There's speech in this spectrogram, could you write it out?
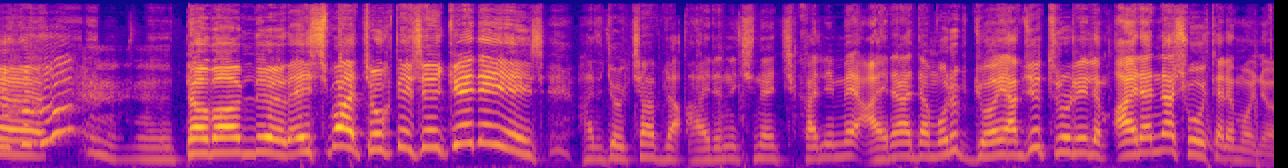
Esma'cığım. Tamamdır. Esma çok teşekkür ederiz. Hadi Gökçe abla ayranın içinden çıkalım ve ayran adam olup Joy amca trolleyelim. Ayrandan soğutalım onu.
